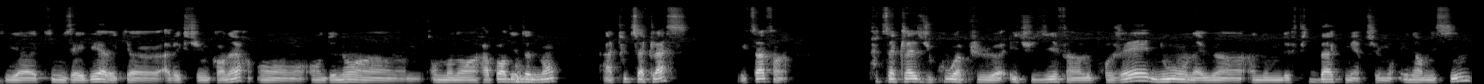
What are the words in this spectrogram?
qui, euh, qui nous a aidé avec euh, avec Student Corner en, en donnant un, en demandant un rapport d'étonnement à toute sa classe et ça enfin toute sa classe du coup a pu euh, étudier enfin le projet nous on a eu un, un nombre de feedback mais absolument énormissime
